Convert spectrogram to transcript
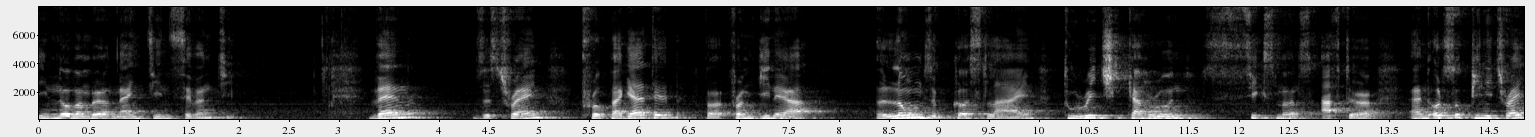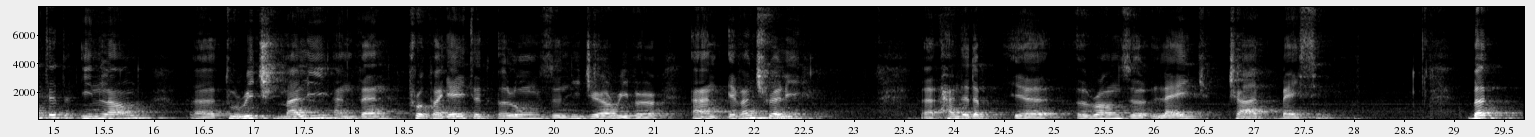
in November 1970. Then the strain propagated for, from Guinea along the coastline to reach Cameroon six months after, and also penetrated inland uh, to reach Mali and then propagated along the Niger River and eventually uh, ended up uh, around the Lake Chad Basin. But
